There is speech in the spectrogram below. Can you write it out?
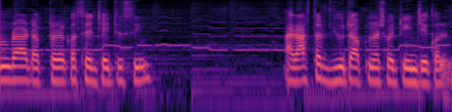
আমরা ডক্টরের কাছে যাইতেছি। আর রাস্তার ভিউটা আপনারা সবাই এনজয় করেন।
